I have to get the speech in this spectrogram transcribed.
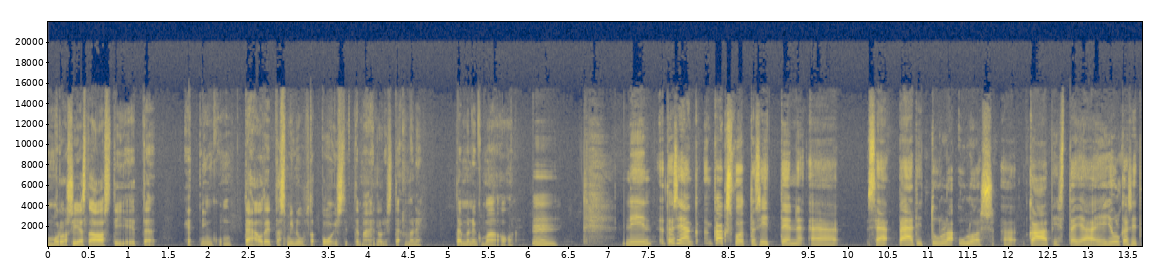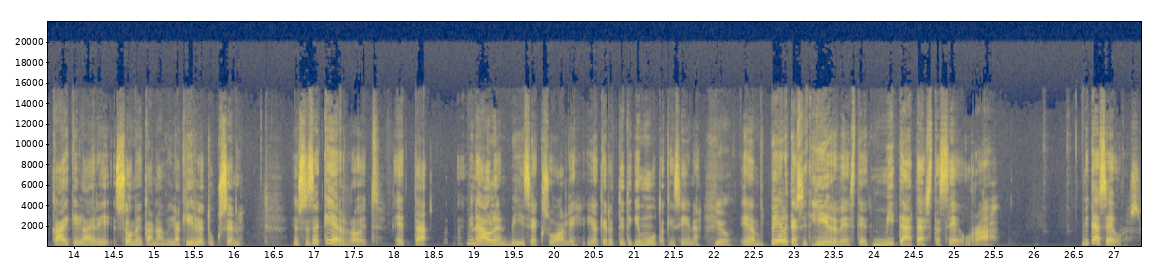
murrosiasta asti, että, että niin kuin tämä otettaisiin minulta pois, että mä en olisi tämmöinen, tämmöinen kuin mä oon. Mm. Niin tosiaan kaksi vuotta sitten ää, sä päätit tulla ulos ää, kaapista ja, ja julkaisit kaikilla eri somekanavilla kirjoituksen, jossa sä kerroit, että minä olen biseksuaali ja kerrot tietenkin muutakin siinä. Joo. Ja, pelkäsit hirveästi, että mitä tästä seuraa. Mitä seurasi?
